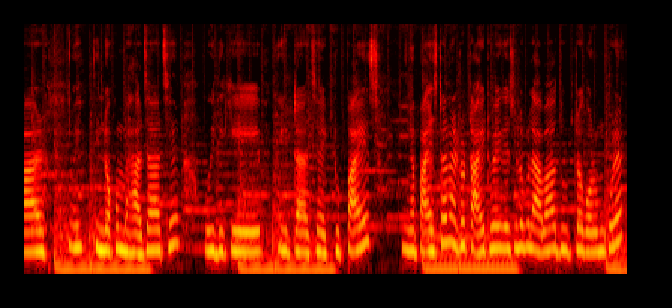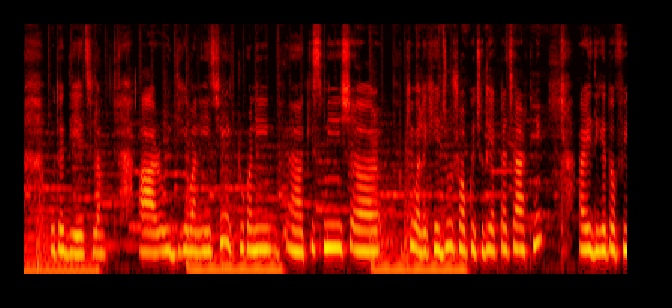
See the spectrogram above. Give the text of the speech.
আর ওই তিন রকম ভাজা আছে, ওইদিকে এটা আছে একটু পায়েস পায়েসটা না একটু টাইট হয়ে গেছিল বলে আবার দুধটা গরম করে ওতে দিয়েছিলাম। আর ওই দিকে বানিয়েছি একটুখানি কিশমিশ কি বলে, খেজুর সব কিছু দিয়ে একটা চাটনি। আর এইদিকে তো ফি,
